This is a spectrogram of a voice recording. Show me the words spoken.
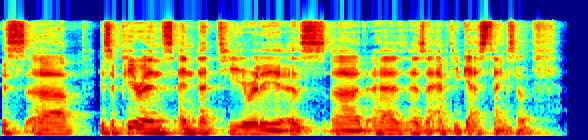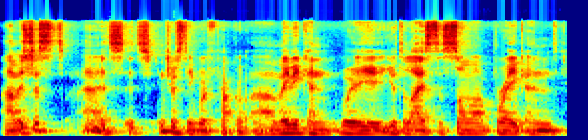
his uh, his appearance and that he really is uh, has, has an empty gas tank. So um, it's just uh, it's it's interesting with Paco. Uh, maybe can really utilize the summer break and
